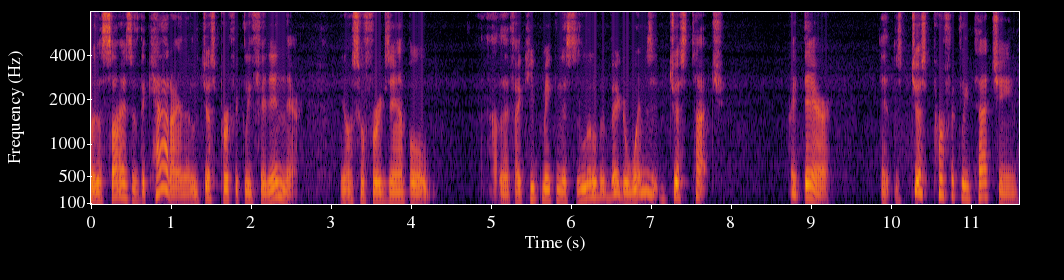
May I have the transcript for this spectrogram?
or the size of the cation that'll just perfectly fit in there. You know, so for example, uh, if I keep making this a little bit bigger, when does it just touch? Right there, it's just perfectly touching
